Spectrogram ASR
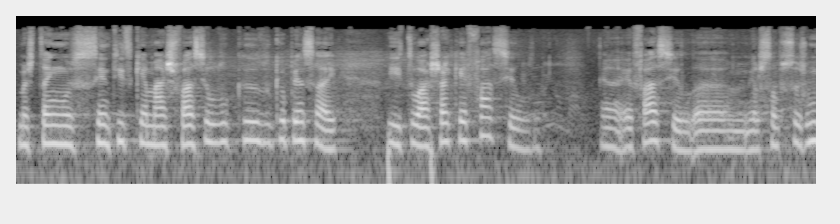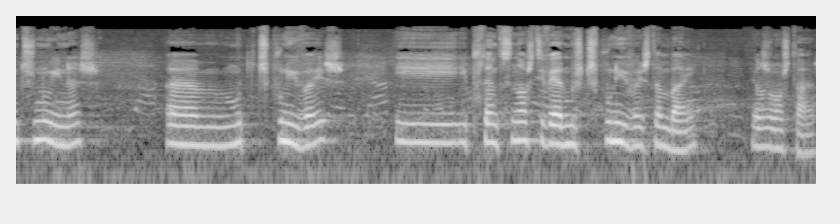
mas tenho sentido que é mais fácil do que, do que eu pensei. E tu achas que é fácil. É é fácil. Ah, eles são pessoas muito genuínas, ah, muito disponíveis e, e, portanto, se nós estivermos disponíveis também, eles vão estar.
